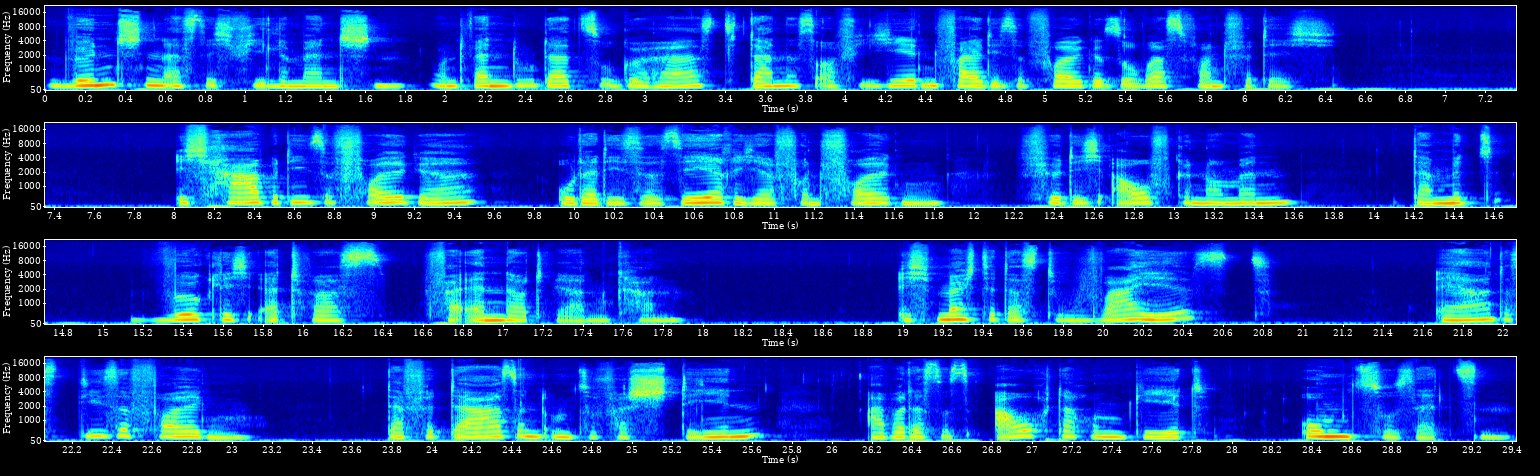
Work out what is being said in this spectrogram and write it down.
wünschen es sich viele Menschen. Und wenn du dazu gehörst, dann ist auf jeden Fall diese Folge sowas von für dich. Ich habe diese Folge oder diese Serie von Folgen für dich aufgenommen, damit wirklich etwas verändert werden kann. Ich möchte, dass du weißt, ja, dass diese Folgen dafür da sind, um zu verstehen, aber dass es auch darum geht, umzusetzen.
